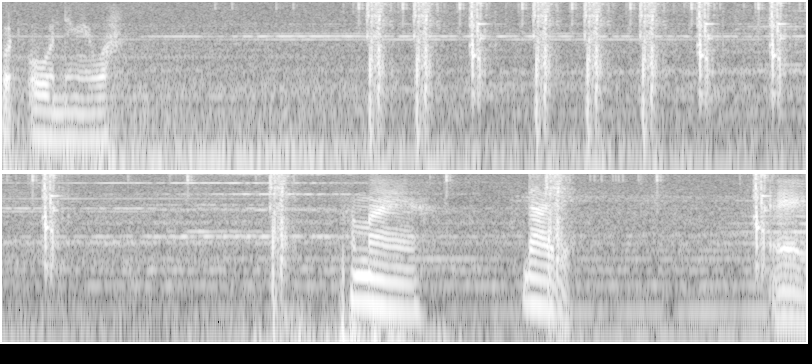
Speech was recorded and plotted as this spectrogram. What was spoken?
กดโอนยังไงวะ ทำไม ได้เด็เออ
